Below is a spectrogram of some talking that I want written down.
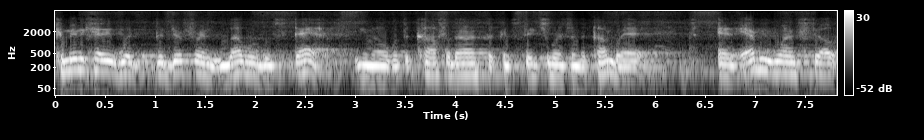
communicated with the different levels of staff, you know, with the confidants, the constituents, and the comrades, and everyone felt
